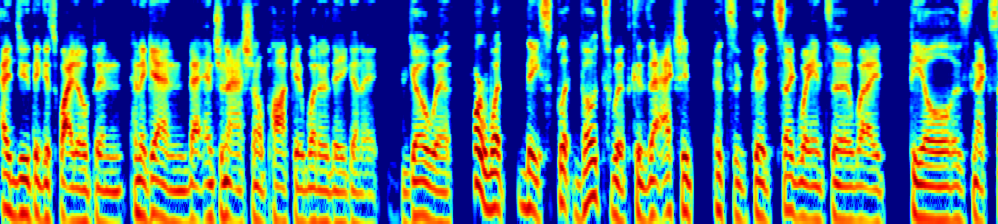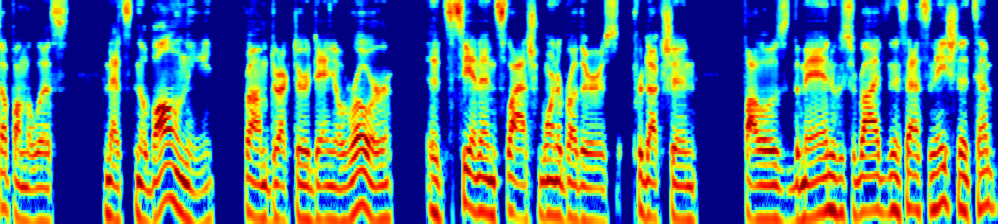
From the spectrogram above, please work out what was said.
I do think it's wide open. And again, that international pocket, what are they going to go with or what they split votes with? Because that actually it's a good segue into what I feel is next up on the list, and that's Navalny from director Daniel Roher. It's CNN slash Warner Brothers production. Follows the man who survived an assassination attempt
